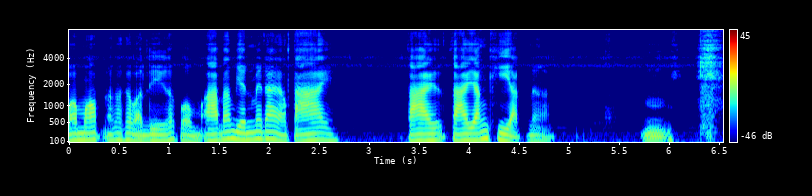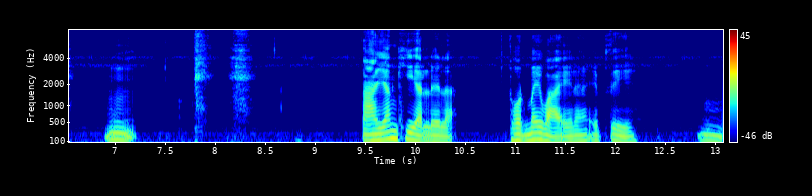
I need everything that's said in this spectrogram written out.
บ้าม็อบนะครับสวัสดีครับผม อาบน้ำเย็นไม่ได้หรอกตาย ตายตายยั้งเขียดนะครับอืม อืม ตายยั้งเขียดเลยแหละทนไม่ไหวนะเอฟซีอืม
